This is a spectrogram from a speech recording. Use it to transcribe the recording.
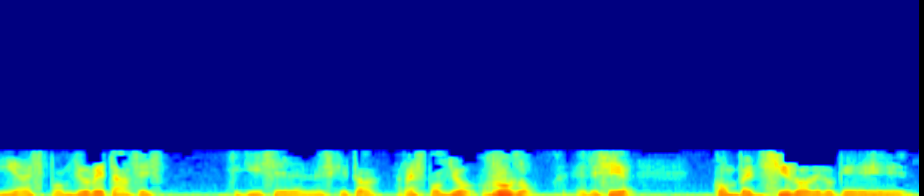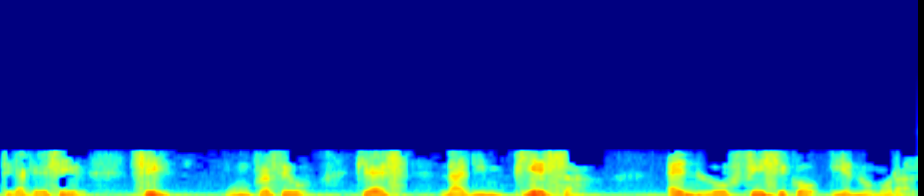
Y respondió Betances, y dice el escritor, respondió rudo, es decir, convencido de lo que tenía que decir. Sí, un preservativo, que es la limpieza en lo físico y en lo moral.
